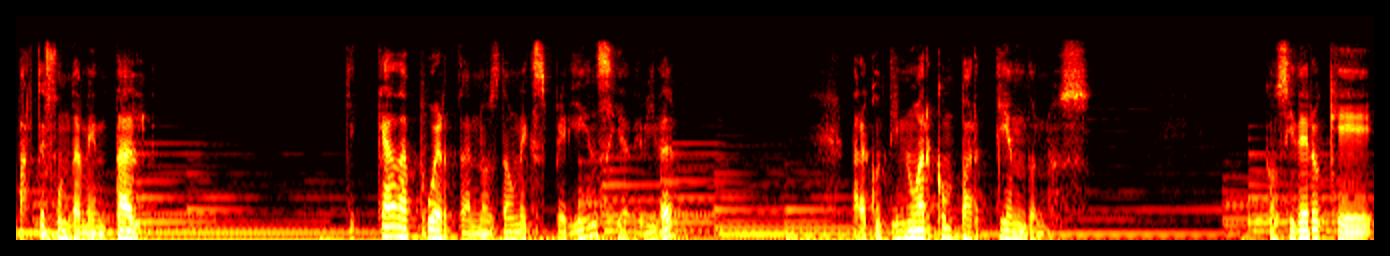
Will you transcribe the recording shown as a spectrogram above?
parte fundamental que cada puerta nos da una experiencia de vida para continuar compartiéndonos. Considero que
